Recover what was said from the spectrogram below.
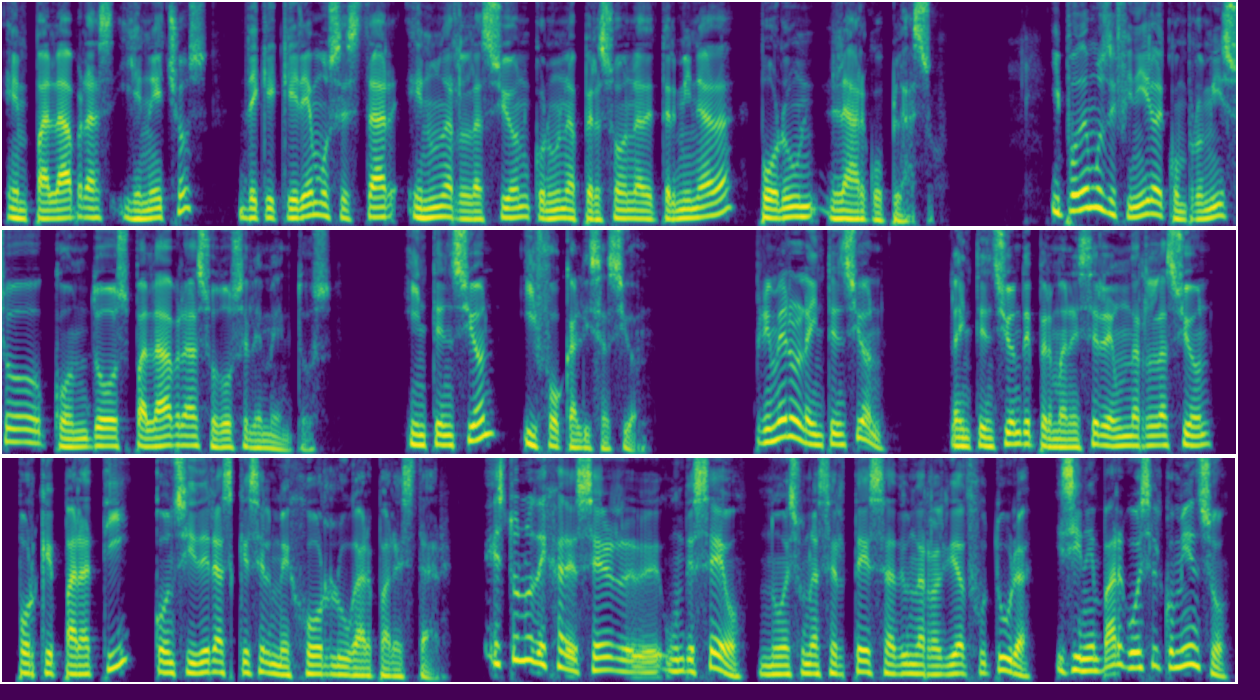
en palabras y en hechos de que queremos estar en una relación con una persona determinada por un largo plazo. Y podemos definir el compromiso con dos palabras o dos elementos, intención y focalización. Primero la intención, la intención de permanecer en una relación porque para ti consideras que es el mejor lugar para estar. Esto no deja de ser eh, un deseo, no es una certeza de una realidad futura, y sin embargo es el comienzo.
